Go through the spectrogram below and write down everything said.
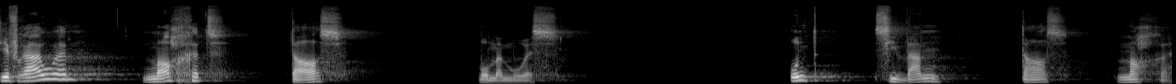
Die Frauen machen das, wo man muss. Und sie wollen das machen,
